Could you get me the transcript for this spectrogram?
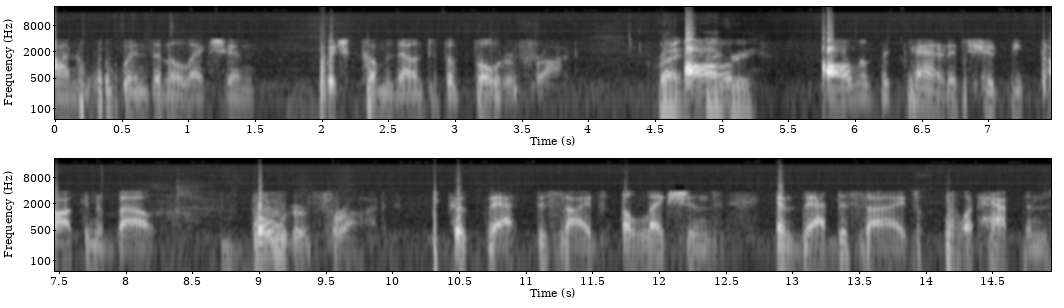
on who wins an election, which comes down to the voter fraud. Right. I agree. All of the candidates should be talking about voter fraud because that decides elections and that decides what happens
